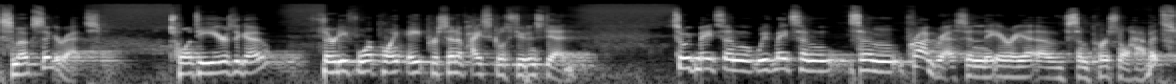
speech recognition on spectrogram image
smoke cigarettes. 20 years ago, 34.8% of high school students did. So we've made some we've made some some progress in the area of some personal habits.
